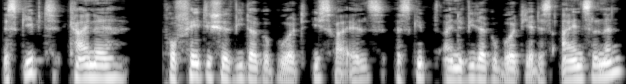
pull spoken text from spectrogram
Es gibt keine prophetische Wiedergeburt Israels. Es gibt eine Wiedergeburt jedes Einzelnen,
